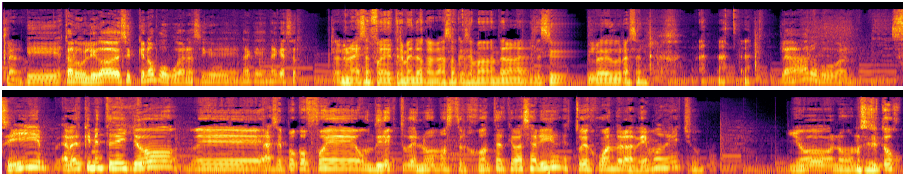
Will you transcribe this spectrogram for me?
Claro. y están obligados a decir que no, pues weón, así que nada que, nada que hacer. Una de esas fue de tremendo cagazo que se mandaron al decir lo de Duracell. Claro, pues weón. Sí, a ver qué me enteré yo. Eh, hace poco fue un directo del nuevo Monster Hunter que va a salir. Estuve jugando la demo, de hecho. Yo no, no sé si tú,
